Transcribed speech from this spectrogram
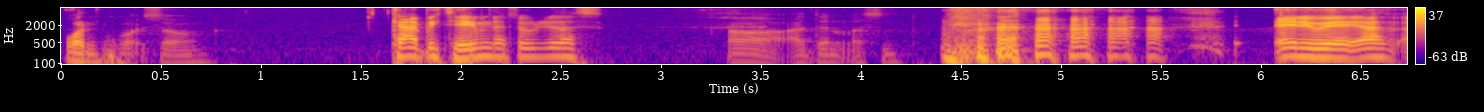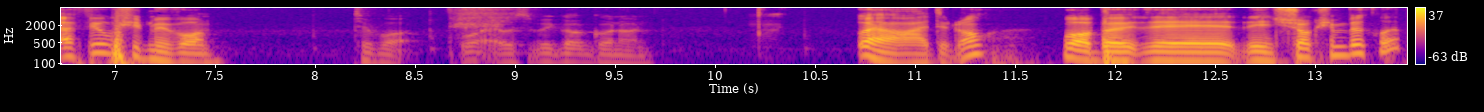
One. What song? Can't be tamed. I told you this. Oh, I didn't listen. anyway, I, I feel we should move on. To what? What else have we got going on? Well, I don't know. What about the the instruction booklet?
